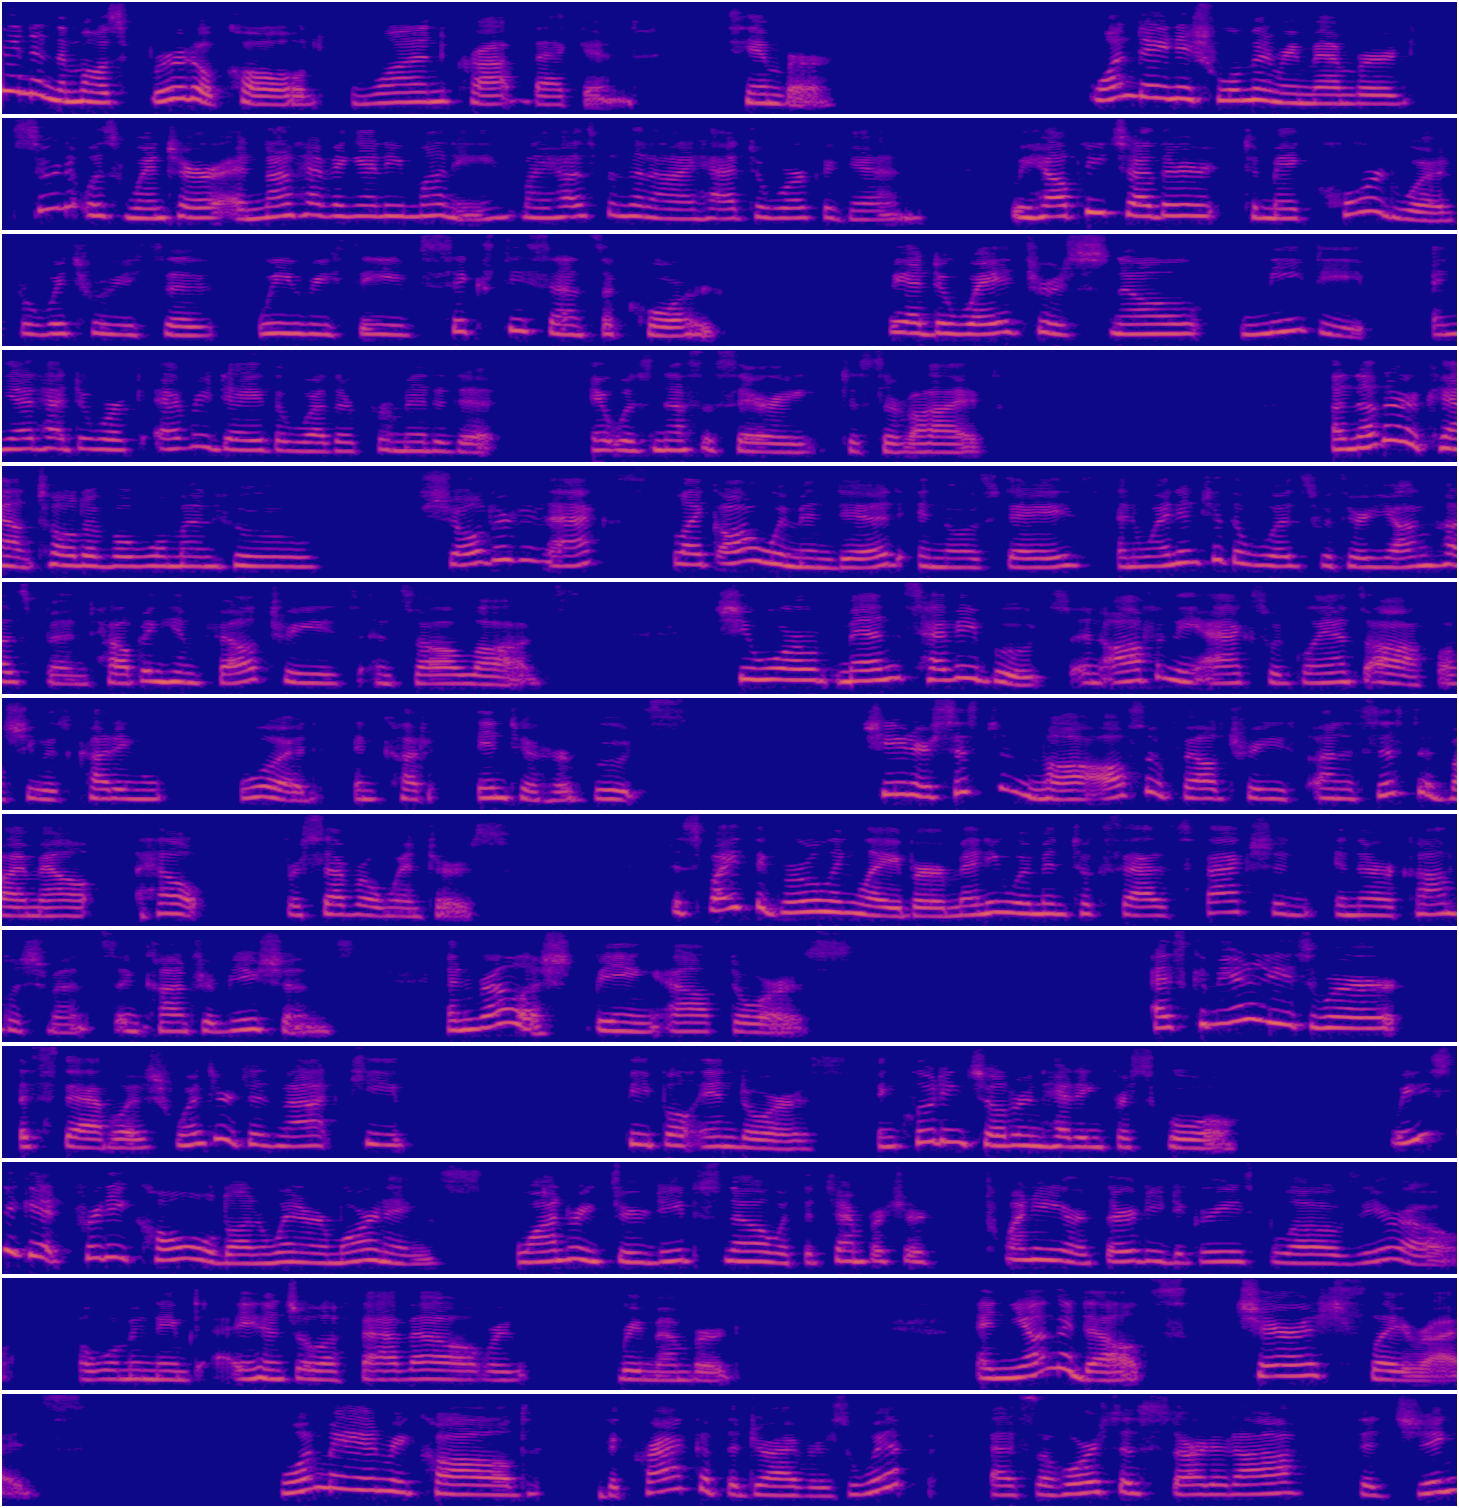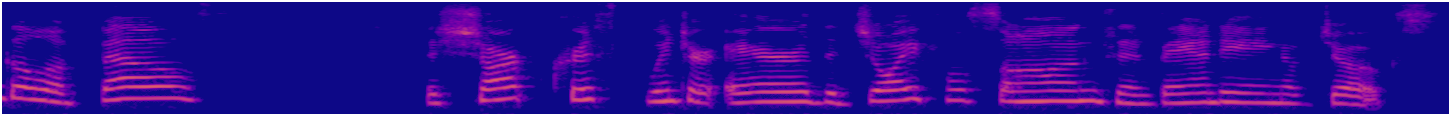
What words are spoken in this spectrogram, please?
Even in the most brutal cold, one crop beckoned timber. One Danish woman remembered soon it was winter and not having any money, my husband and I had to work again. We helped each other to make cordwood, for which we received, we received 60 cents a cord. We had to wade through snow knee deep and yet had to work every day the weather permitted it. It was necessary to survive. Another account told of a woman who shouldered an axe like all women did in those days and went into the woods with her young husband, helping him fell trees and saw logs. She wore men's heavy boots, and often the axe would glance off while she was cutting wood and cut into her boots. She and her sister in law also felled trees unassisted by help for several winters. Despite the grueling labor, many women took satisfaction in their accomplishments and contributions and relished being outdoors. As communities were established, winter did not keep people indoors, including children heading for school. We used to get pretty cold on winter mornings, wandering through deep snow with the temperature 20 or 30 degrees below zero, a woman named Angela Favell re- remembered and young adults cherish sleigh rides. One man recalled the crack of the driver's whip as the horses started off, the jingle of bells, the sharp, crisp winter air, the joyful songs and bandying of jokes.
